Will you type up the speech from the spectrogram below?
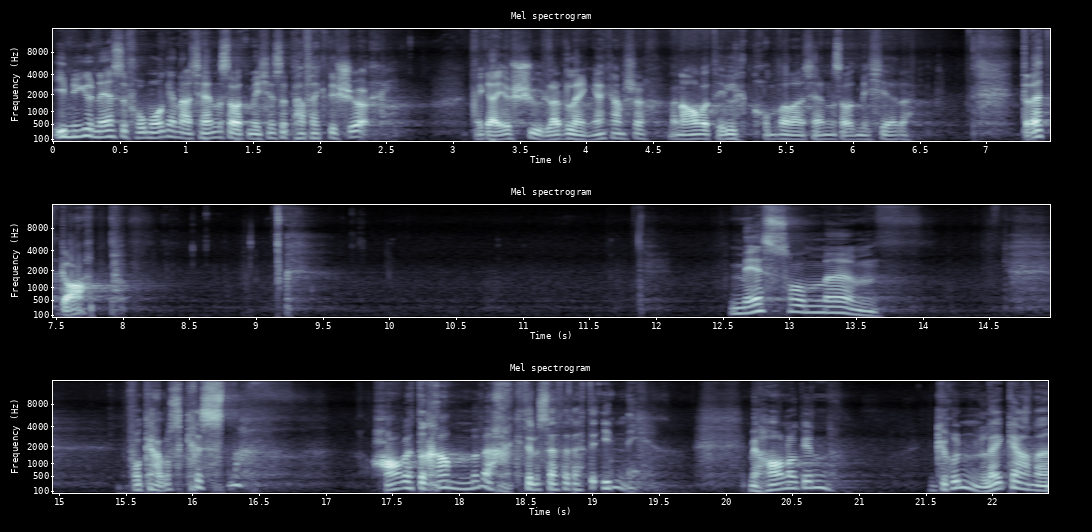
I ny og ne får vi òg en erkjennelse av at vi ikke er så perfekte sjøl. Vi greier å skjule det lenge, kanskje, men av og til kommer det en erkjennelse av at vi ikke er det. Det er et gap. Vi som eh, får kalle oss kristne, har et rammeverk til å sette dette inn i. Vi har noen grunnleggende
